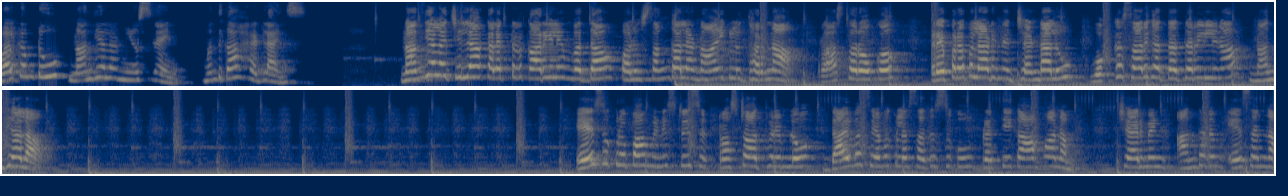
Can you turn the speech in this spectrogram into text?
welcome to Nandyal news nine. ముందుగా హెడ్లైన్స్. నంద్యాల జిల్లా కలెక్టర్ కార్యాలయం వద్ద పలు సంఘాల నాయకులు ధర్నా. రాస్తారోకో రెపరెపలాడిన జెండాలు ఒక్కసారిగా దద్దరిల్లిన నంద్యాల. ఏసుకృప మినిస్ట్రీస్ ట్రస్ట్ ఆధ్వర్యంలో దైవ సేవకుల సదస్సుకు ప్రత్యేక ఆహ్వానం. Chairman Andanam Yesanna.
